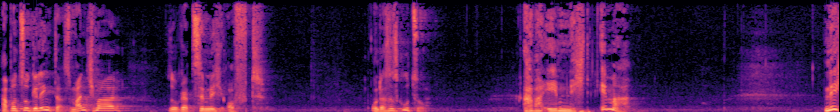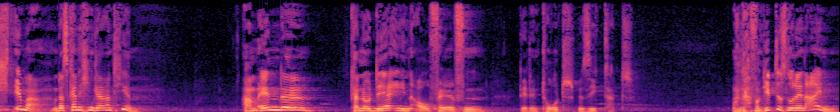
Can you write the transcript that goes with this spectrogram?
Ab und zu gelingt das, manchmal sogar ziemlich oft. Und das ist gut so. Aber eben nicht immer. Nicht immer. Und das kann ich Ihnen garantieren. Am Ende kann nur der Ihnen aufhelfen, der den Tod besiegt hat. Und davon gibt es nur den einen,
